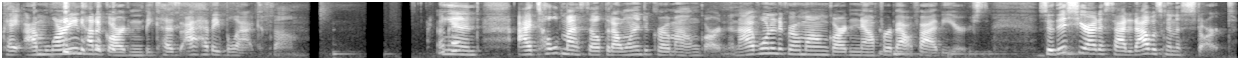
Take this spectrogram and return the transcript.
Okay. I'm learning how to garden because I have a black thumb. Okay. And I told myself that I wanted to grow my own garden. And I've wanted to grow my own garden now for about five years. So this year I decided I was going to start.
